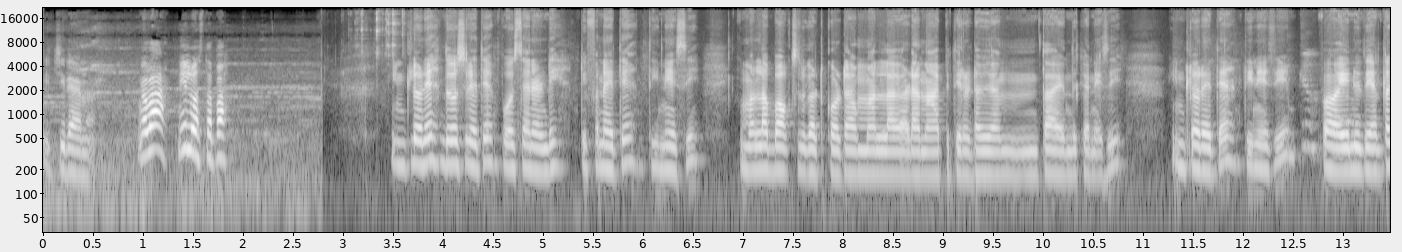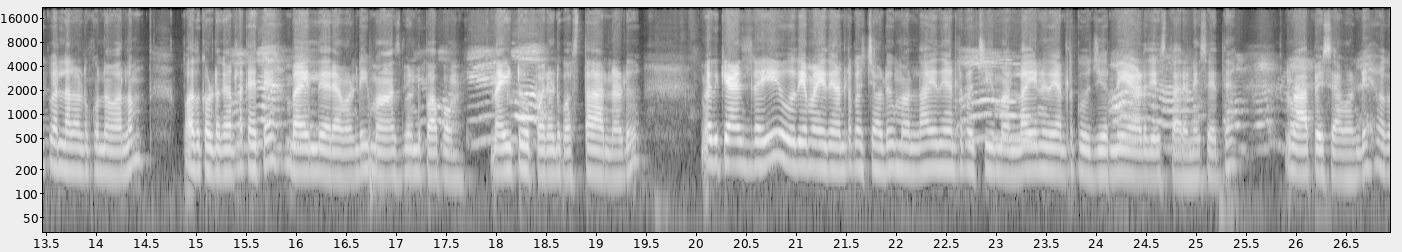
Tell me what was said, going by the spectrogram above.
ఇచ్చిరానా. ఇంకా వా నీళ్ళు వస్తాపా? ఇంట్లోనే దోశలు అయితే పోసానండి. టిఫిన్ అయితే తినేసి మళ్ళీ బాక్సులు కట్టుకోవటం మళ్ళీ ఆడ నాపి తినటం అంతా ఎందుకనేసి ఇంట్లోనైతే తినేసి ప- ఎనిమిది గంటలకు వెళ్ళాలనుకున్న వాళ్ళం. పదకొండు గంటలకైతే బయలుదేరామండి. మా హస్బెండ్ పాపం నైట్ పన్నెండుకి వస్తా అన్నాడు. అది క్యాన్సిల్ అయ్యి ఉదయం ఐదు గంటలకు వచ్చాడు మళ్ళీ ఐదు గంటలకు వచ్చి మళ్ళీ ఎనిమిది గంటలకు జర్నీ యాడ్ చేస్తారనేసి అయితే ఆపేసామండి. ఒక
